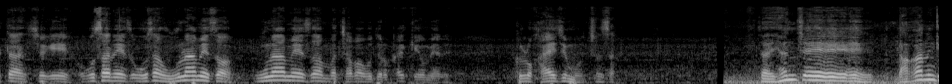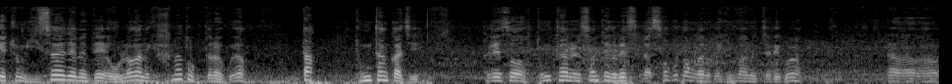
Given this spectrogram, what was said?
하, 일단 저기 오산에서 오산 우남에서 우남에서 한번 잡아보도록 할게요. 그러면 글로 가야지 뭐 천사. 자 현재 나가는 게 좀 있어야 되는데 올라가는 게 하나도 없더라고요. 딱 동탄까지. 그래서 동탄을 선택을 했습니다. 서구동 가는 거 2만 원짜리고요. 아,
